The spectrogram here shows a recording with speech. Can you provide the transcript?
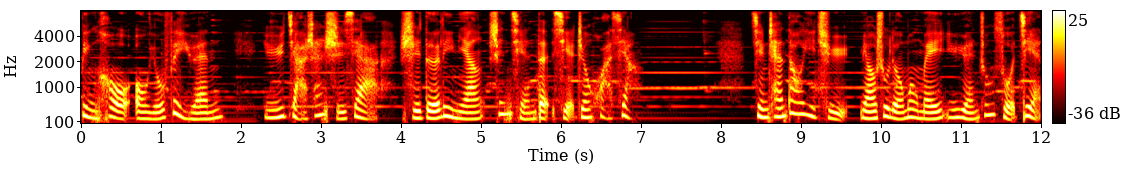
病后偶游废园，于假山石下拾得丽娘生前的写真画像。《锦禅道》一曲描述柳梦梅于园中所见，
